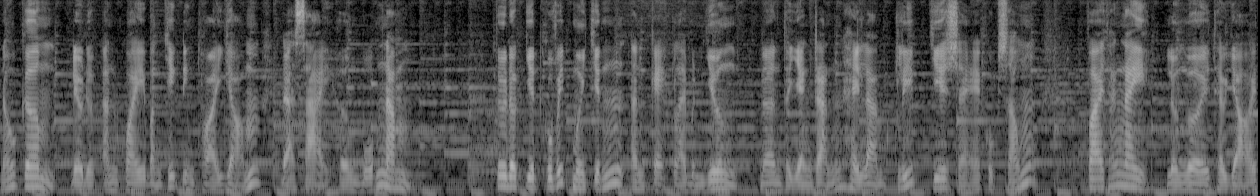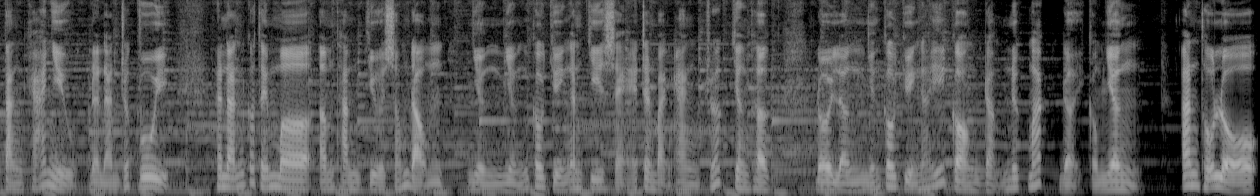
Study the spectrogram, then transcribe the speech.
nấu cơm đều được anh quay bằng chiếc điện thoại giỏm đã xài hơn 4 năm. Từ đợt dịch Covid-19, anh kẹt lại Bình Dương, nên thời gian rảnh hay làm clip chia sẻ cuộc sống. Vài tháng nay, lượng người theo dõi tăng khá nhiều nên anh rất vui. Hình ảnh có thể mờ, âm thanh chưa sống động, nhưng những câu chuyện anh chia sẻ trên bàn ăn rất chân thật. Đôi lần những câu chuyện ấy còn đậm nước mắt đời công nhân. Anh thổ lộ.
